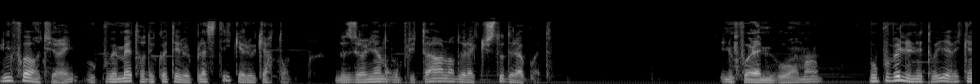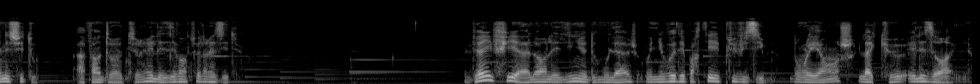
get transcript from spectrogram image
Une fois retiré, vous pouvez mettre de côté le plastique et le carton. Nous y reviendrons plus tard lors de la custo de la boîte. Une fois l'amiibo en main, vous pouvez le nettoyer avec un essuie-tout, afin de retirer les éventuels résidus. Vérifiez alors les lignes de moulage au niveau des parties les plus visibles, dont les hanches, la queue et les oreilles.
